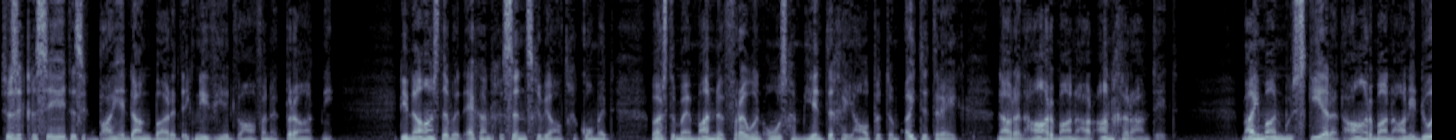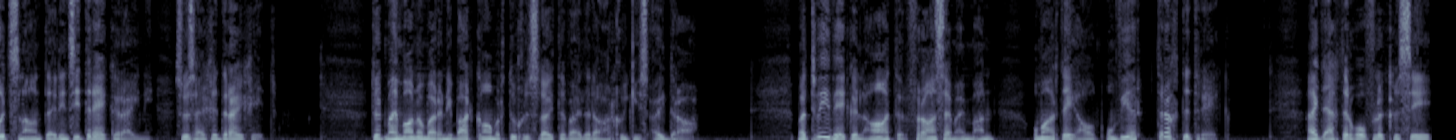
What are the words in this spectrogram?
Soos ek gesê het, is ek baie dankbaar dat ek nie weet waarvan ek praat nie. Die naaste wat ek aan gesinsgeweld gekom het, was toe my man 'n vrou in ons gemeente gehelp het om uit te trek nadat haar man haar aangerand het. My man moes skeer dat haar man haar nie doodslaan tydens die trekkery nie, soos hy gedreig het. Toe het my man hom maar in die badkamer toegesluit terwyl hy haar goedjies uitdra. Maar 2 weke later vra sy my man om haar te help om weer terug te trek. Hy het egter hoflik gesê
